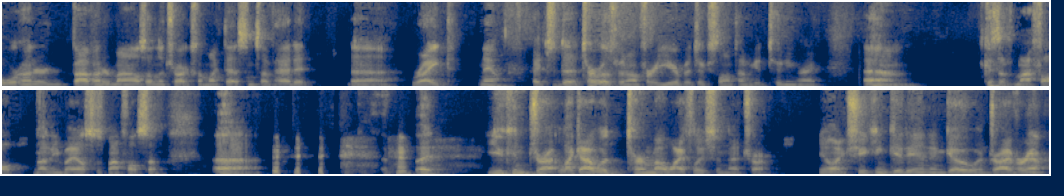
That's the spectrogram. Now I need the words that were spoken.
400, 500 miles on the truck, something like that, since I've had it uh, right now. It's the turbo's been on for a year, but it took us a long time to get tuning right. Um, because of my fault, not anybody else's my fault stuff. Uh, but you can drive like I would turn my wife loose in that truck. You know, like she can get in and go and drive around.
